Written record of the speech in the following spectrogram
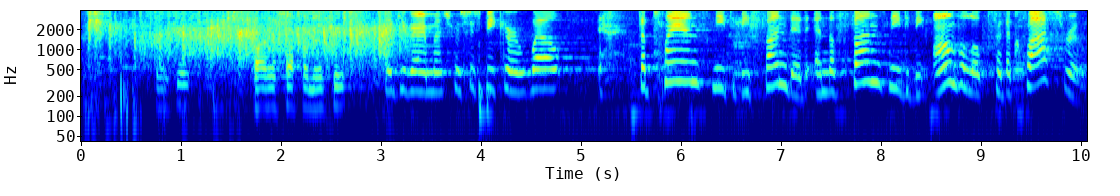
Thank you. Final supplementary. Thank you very much, Mr. Speaker. Well, the plans need to be funded and the funds need to be enveloped for the classroom,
